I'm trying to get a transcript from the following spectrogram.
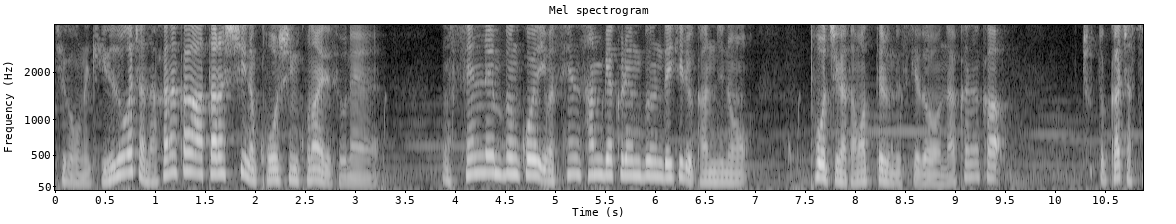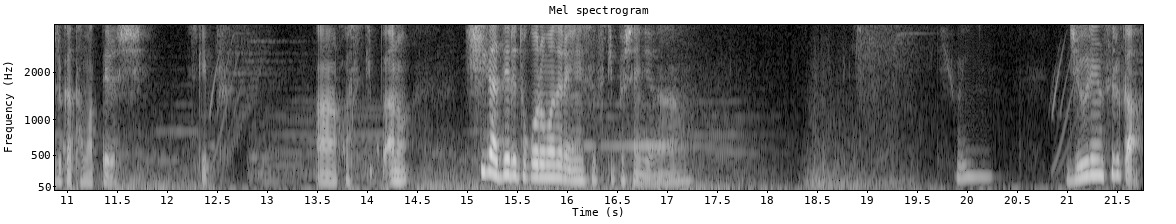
ていうか、このギルドガチャなかなか新しいの更新来ないですよね。もう1000連分超えて今1300連分できる感じのトーチが溜まってるんですけど、なかなかちょっとガチャするか溜まってるし。スキップ。ああ、これスキップ、あの、火が出るところまでの演出スキップしたいんだよな。10連するか。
